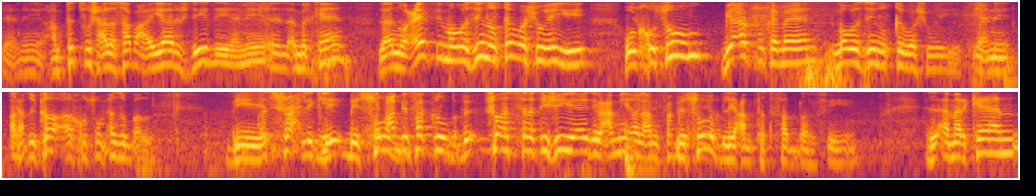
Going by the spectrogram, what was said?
يعني عم تدفش على سبع أيار جديدة يعني الأمريكان؟ لأنه عارفه موازين القوى شو هي والخصوم بيعرفوا كمان موازين القوى شو هي يعني أصدقاء خصوم حزب الله. بس اشرح لي كيف كيف عم بيفكروا شو هالاستراتيجيه هذه العميقة اللي عم بيفكروا بصلب اللي عم تتفضل فيه. الأمريكان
